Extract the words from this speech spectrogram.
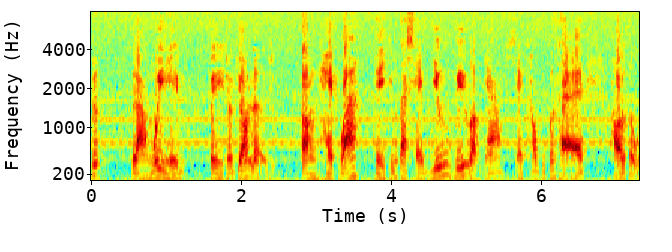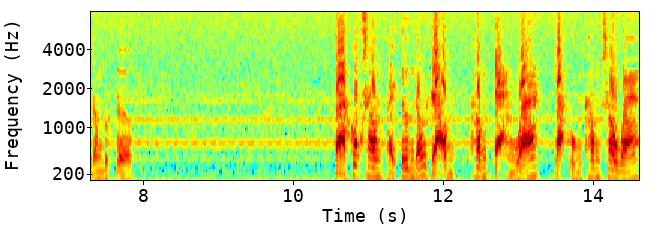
rất là nguy hiểm vì nó gió lợi còn hẹp quá thì chúng ta sẽ dướng víu vào nhau, sẽ không có thể hội tụ đông đúc được. Và khúc sông phải tương đối rộng, không cạn quá và cũng không sâu quá.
